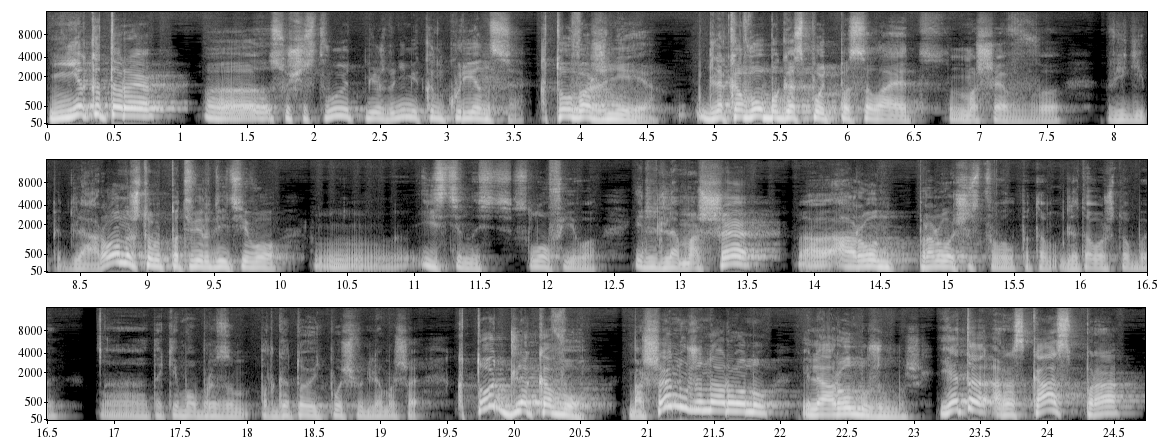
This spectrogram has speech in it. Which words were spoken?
некоторое Э, существует между ними конкуренция. Кто важнее? Для кого бы Господь посылает Маше в, в Египет? Для Аарона, чтобы подтвердить его истинность слов его? Или для Маше а, Аарон пророчествовал потом для того, чтобы э, таким образом подготовить почву для Маше? Кто для кого? Маше нужен Аарону или Аарон нужен Маше? И это рассказ про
